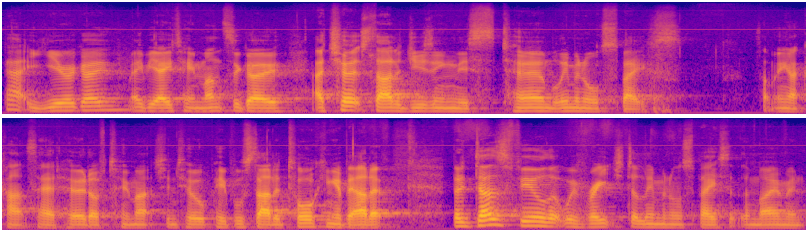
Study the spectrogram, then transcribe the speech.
About a year ago, maybe 18 months ago, our church started using this term liminal space something I can't say I'd heard of too much until people started talking about it. But it does feel that we've reached a liminal space at the moment.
